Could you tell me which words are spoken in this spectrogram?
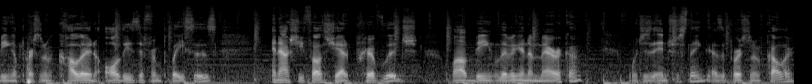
being a person of color in all these different places, and how she felt she had privilege while being living in America, which is interesting as a person of color.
